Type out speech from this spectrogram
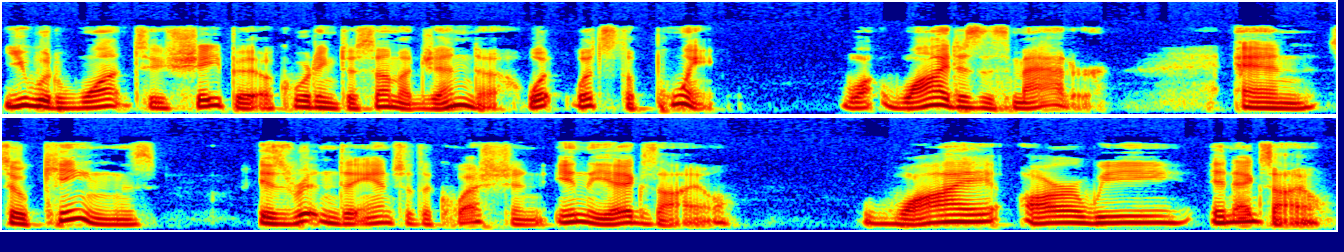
You would want to shape it according to some agenda. What What's the point? Why, why does this matter? And so, Kings is written to answer the question in the exile why are we in exile?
